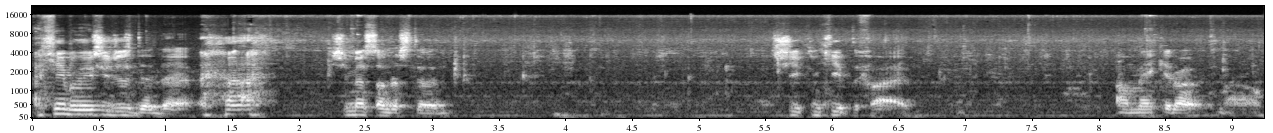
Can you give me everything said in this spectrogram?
I can't believe she just did that. she misunderstood. She can keep the five. I'll make it up tomorrow.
